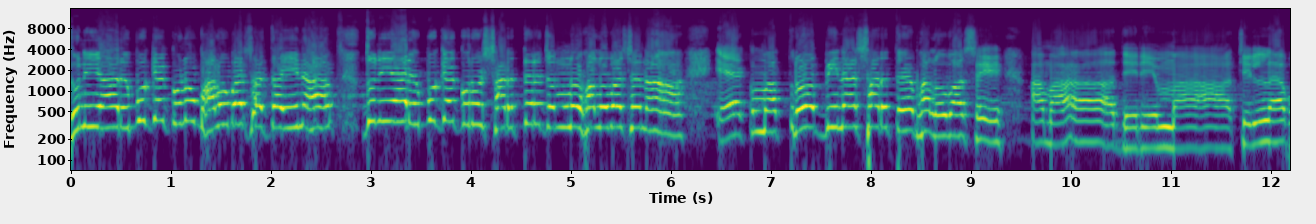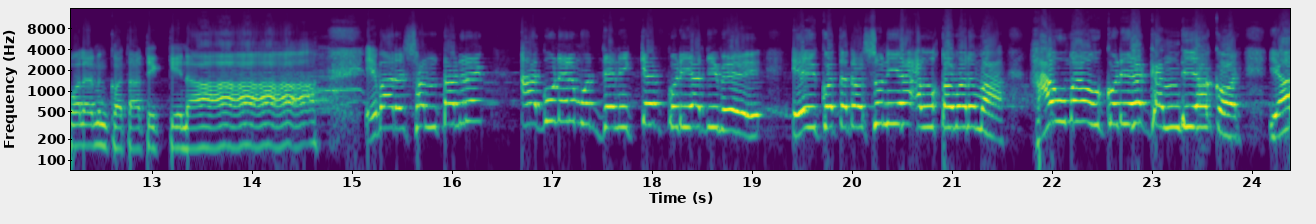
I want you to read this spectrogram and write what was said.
দুনিয়ার বুকে কোনো ভালোবাসা চাই না। দুনিয়ার বুকে কোনো স্বার্থের জন্য ভালোবাসে না, একমাত্র বিনা স্বার্থে ভালোবাসে আমাদের মা। চিল্লা বলেন কথা ঠিক কিনা? এবার সন্তানের আগুনের মধ্যে নিক্ষেপ করিয়া দিবে। এই কথাটা শুনিয়া আলকামার মা হাউ মাউ করিয়া কান্দিয়া কয়, ইয়া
